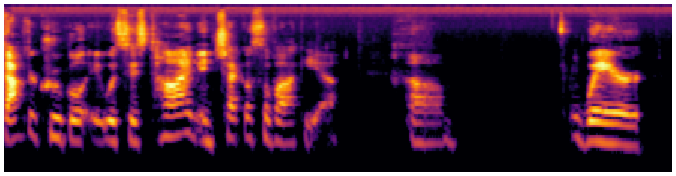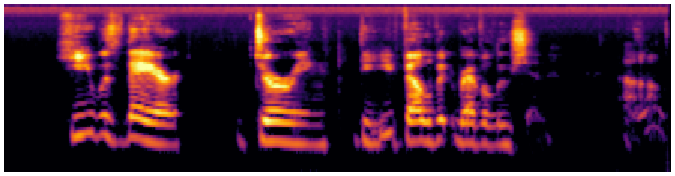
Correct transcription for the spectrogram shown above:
Dr. Krugel. It was his time in Czechoslovakia, um, where he was there during the Velvet Revolution, um,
